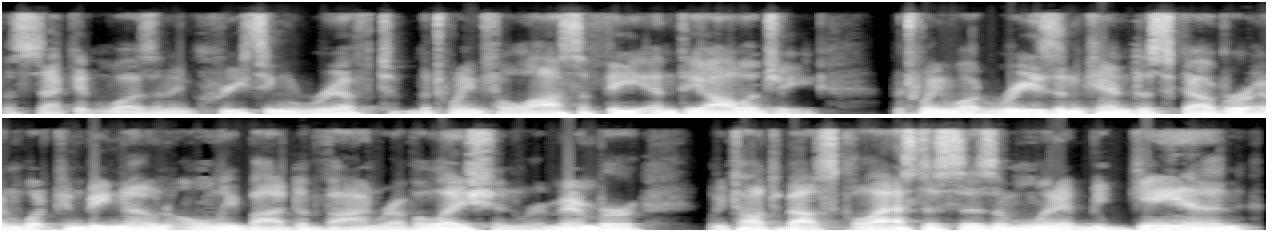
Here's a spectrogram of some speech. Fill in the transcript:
The second was an increasing rift between philosophy and theology, between what reason can discover and what can be known only by divine revelation. Remember, we talked about scholasticism when it began.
